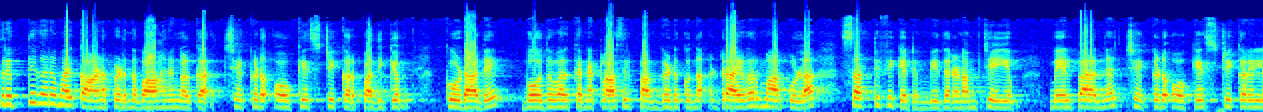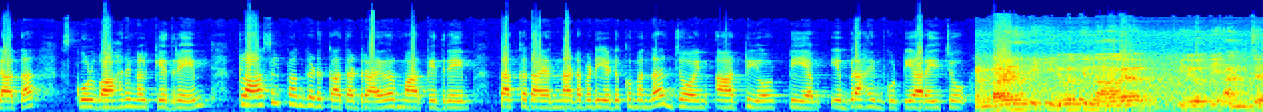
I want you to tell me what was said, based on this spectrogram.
തൃപ്തികരമായി കാണപ്പെടുന്ന വാഹനങ്ങൾക്ക് ചെക്കഡ് ഓക്കെ സ്റ്റിക്കർ പതിക്കും. കൂടാതെ ബോധവൽക്കരണ ക്ലാസിൽ പങ്കെടുക്കുന്ന ഡ്രൈവർമാർക്കുള്ള സർട്ടിഫിക്കറ്റും വിതരണം ചെയ്യും. മേൽപ്പറഞ്ഞ ചെക്കഡ് ഓക്കെ സ്റ്റിക്കർ ഇല്ലാത്ത സ്കൂൾ വാഹനങ്ങൾക്കെതിരെയും ക്ലാസിൽ പങ്കെടുക്കാത്ത ഡ്രൈവർമാർക്കെതിരെയും തക്കതായ നടപടിയെടുക്കുമെന്ന് joint R T O T M Ibrahim Kutty അറിയിച്ചു. രണ്ടായിരത്തി ഇരുപത്തിനാല് ഇരുപത്തി അഞ്ച്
